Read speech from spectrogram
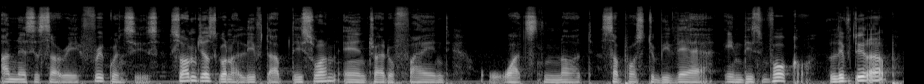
unnecessary frequencies. So i'm just gonna lift up this one and try to find what's not supposed to be there in this vocal. Lift it up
